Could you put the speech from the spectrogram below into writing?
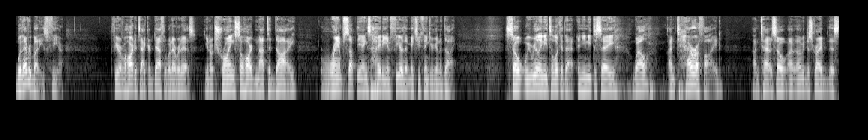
with everybody's fear. Fear of a heart attack or death or whatever it is. You know, trying so hard not to die ramps up the anxiety and fear that makes you think you're going to die. So we really need to look at that. And you need to say, well, I'm terrified. I'm ter- so uh, let me describe this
